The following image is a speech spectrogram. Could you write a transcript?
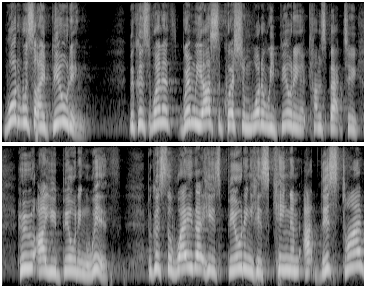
what was I building? Because when, it, when we ask the question, what are we building? It comes back to who are you building with? Because the way that he's building his kingdom at this time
